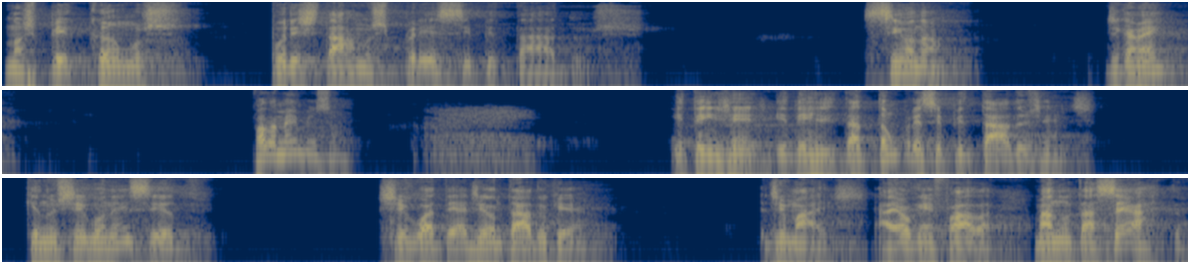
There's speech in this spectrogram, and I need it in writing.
Nós pecamos por estarmos precipitados. Sim ou não? Diga amém? Fala amém, pessoal. E tem gente, e tem gente que está tão precipitado, gente, que não chegou nem cedo. Chegou até adiantado o quê? Demais. Aí alguém fala, mas não está certo?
